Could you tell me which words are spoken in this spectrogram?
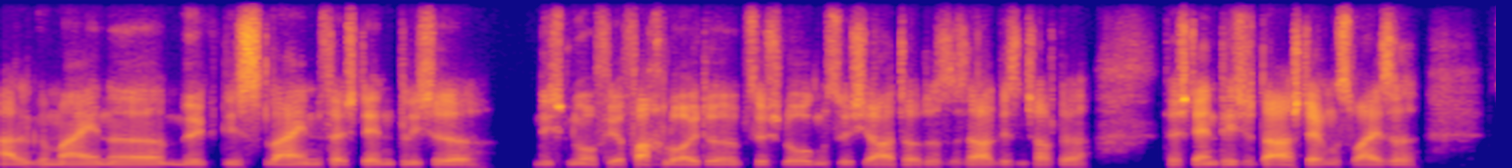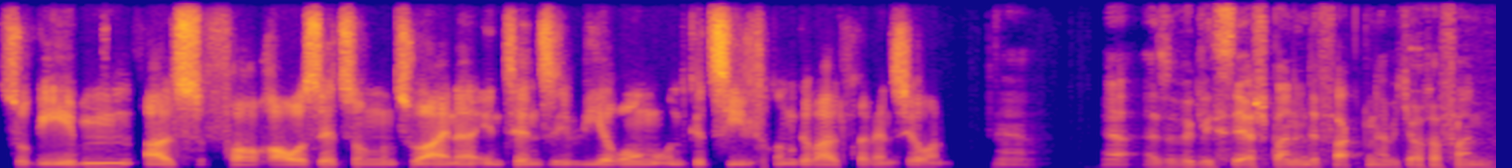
allgemeine, möglichst laienverständliche, nicht nur für Fachleute, Psychologen, Psychiater oder Sozialwissenschaftler verständliche Darstellungsweise zu geben als Voraussetzung zu einer Intensivierung und gezielteren Gewaltprävention. Ja. Ja, also wirklich sehr spannende Fakten habe ich auch erfahren.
